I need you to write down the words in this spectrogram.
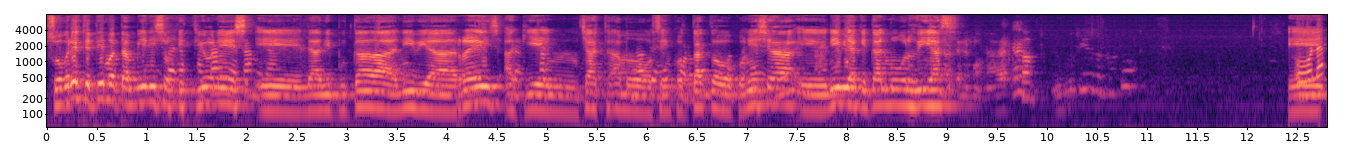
Sobre este tema también hizo gestiones eh, la diputada Nivia Reis, a quien ya estamos en contacto con ella. Eh, Nivia, ¿qué tal? Muy buenos días. Eh, Hola.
